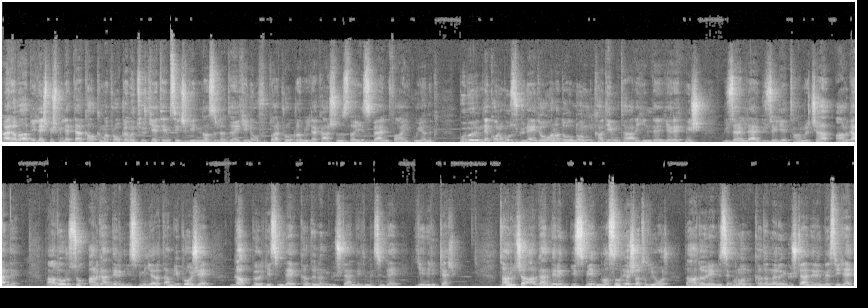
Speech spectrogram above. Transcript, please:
Merhaba, Birleşmiş Milletler Kalkınma Programı Türkiye temsilciliğinin hazırladığı Yeni Ufuklar programıyla karşınızdayız. Ben Faik Uyanık. Bu bölümde konumuz Güneydoğu Anadolu'nun kadim tarihinde yer etmiş güzeller güzeli tanrıça Argande. Daha doğrusu Argande'nin ismini yaratan bir proje, GAP bölgesinde kadının güçlendirilmesinde yenilikler. Tanrıça Argander'in ismi nasıl yaşatılıyor? Daha da önemlisi bunun kadınların güçlendirilmesiyle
